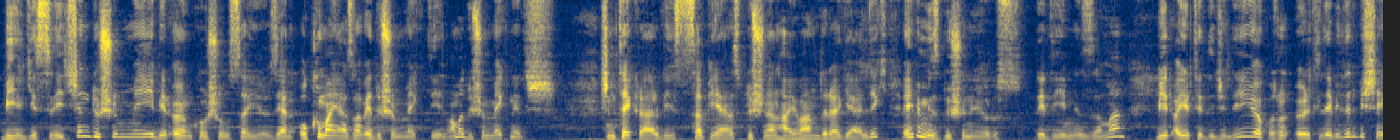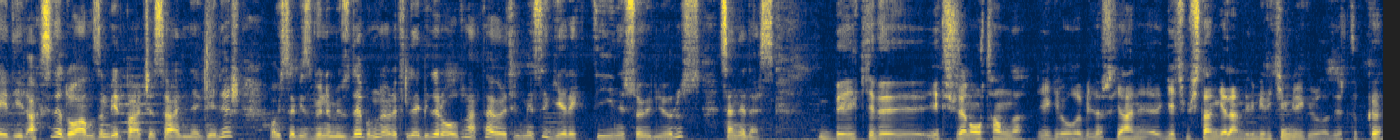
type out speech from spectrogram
bilgisi için düşünmeyi bir ön koşul sayıyoruz. Yani okuma, yazma ve düşünmek değil. Ama düşünmek nedir? Şimdi tekrar biz sapiens düşünen hayvandır'a geldik. Hepimiz düşünüyoruz dediğimiz zaman bir ayırt ediciliği yok. O zaman öğretilebilir bir şey değil. Aksine doğamızın bir parçası haline gelir. Oysa biz günümüzde bunun öğretilebilir olduğunu hatta öğretilmesi gerektiğini söylüyoruz. Sen ne dersin? Belki de yetişilen ortamla ilgili olabilir. Yani geçmişten gelen bir birikimle ilgili olabilir. Tıpkı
